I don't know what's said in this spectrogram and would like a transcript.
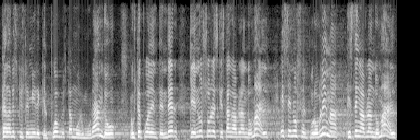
Cada vez que usted mire que el pueblo está murmurando, usted puede entender que no solo es que están hablando mal, ese no es el problema que estén hablando mal,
